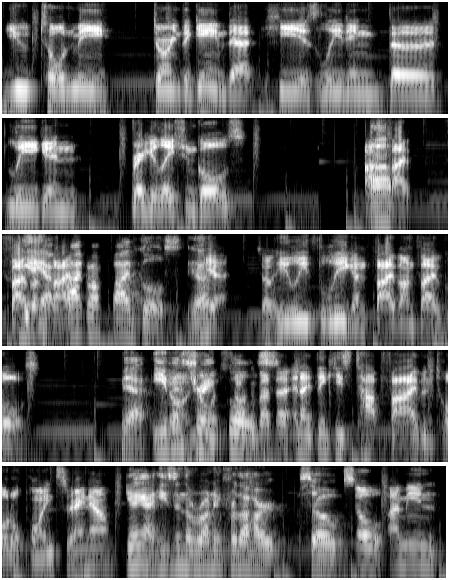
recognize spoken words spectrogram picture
you told me during the game that he is leading the league in regulation goals. On Uh, five five yeah, on five. five on five goals. Yeah. Yeah. So he leads the league on five on five goals. Yeah. Even No- no strength talking goals. about that, and I think he's top five in total points right now. Yeah, yeah. He's in the running for the Hart. So So I mean,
